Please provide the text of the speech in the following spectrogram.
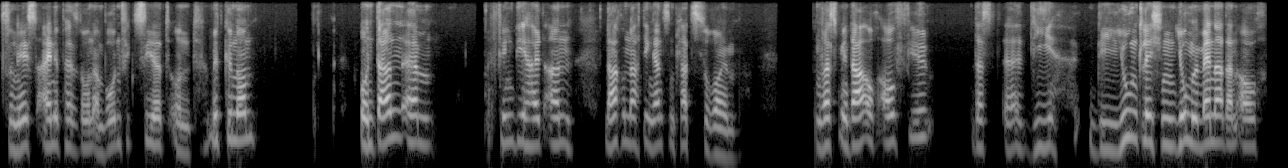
zunächst eine Person am Boden fixiert und mitgenommen. Und dann ähm, fing die halt an, nach und nach den ganzen Platz zu räumen. Und was mir da auch auffiel, dass äh, die, die Jugendlichen, junge Männer dann auch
